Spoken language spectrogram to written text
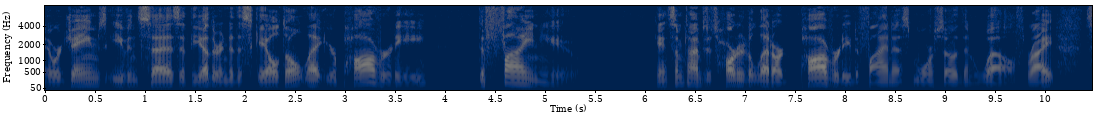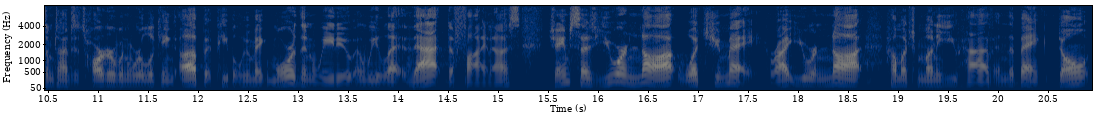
or James even says at the other end of the scale, don't let your poverty define you. Okay, and sometimes it's harder to let our poverty define us more so than wealth, right? Sometimes it's harder when we're looking up at people who make more than we do and we let that define us. James says you are not what you make, right? You are not how much money you have in the bank. Don't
